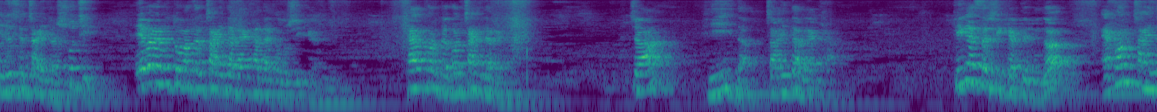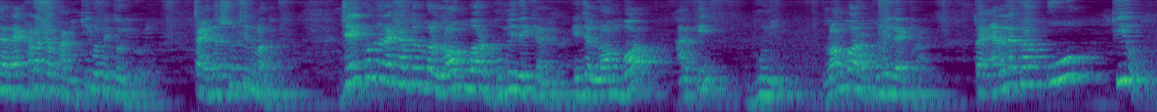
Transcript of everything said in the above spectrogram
এই হচ্ছে চাহিদা সূচি। এবার আমি তোমাদের চাহিদা রেখা দেখাবো, শিক্ষার্থী। খেয়াল করে দেখো, চাহিদা রেখা। চাহিদা চাহিদা রেখা। ঠিক আছে, শিক্ষার্থীবৃন্দ? এখন চাহিদা রেখাটা দেখো আমি কীভাবে তৈরি করি? চাহিদা সূচির মাধ্যমে। যে কোনো রেখা তৈরি লম্ব আর ভূমি রেখা নেবে এই যে লম্ব আর কি ভূমি। লম্ব আর ভূমি লিখলাম। তো এনে লিখলাম ও কিউ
